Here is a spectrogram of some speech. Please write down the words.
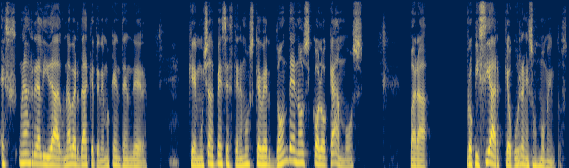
es, una realidad, una verdad que tenemos que entender, que muchas veces tenemos que ver dónde nos colocamos para propiciar que ocurran esos momentos.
